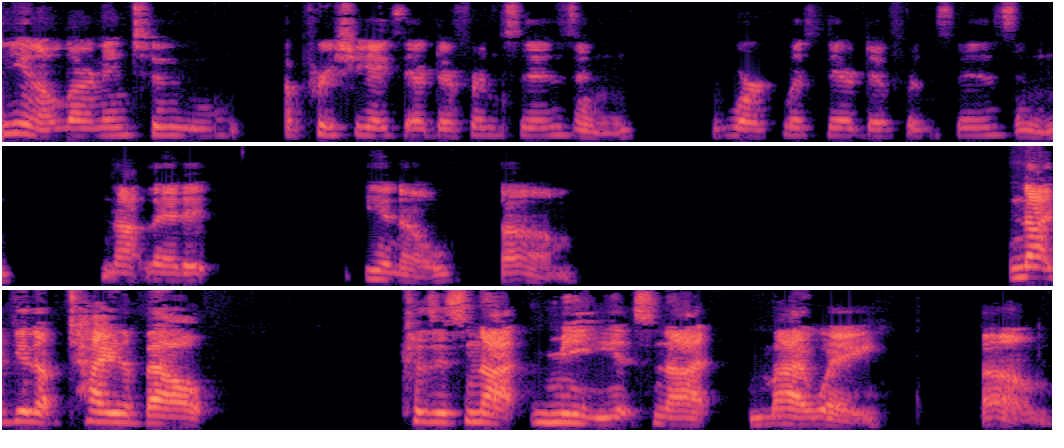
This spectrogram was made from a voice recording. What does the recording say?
you know learning to appreciate their differences and work with their differences and not let it you know um not get uptight about because it's not me it's not my way um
